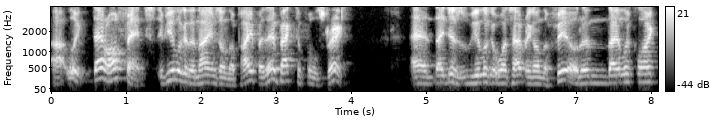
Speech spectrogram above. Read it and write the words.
Uh, look, that offense, if you look at the names on the paper, they're back to full strength. And they just, you look at what's happening on the field and they look like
